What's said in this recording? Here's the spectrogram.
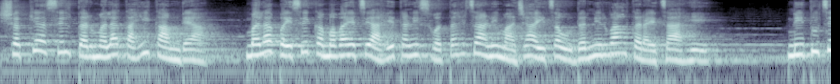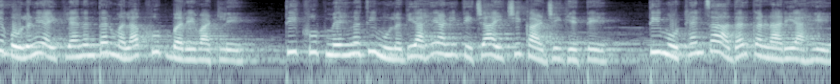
शक्य असेल तर मला काही काम द्या. मला पैसे कमवायचे आहेत आणि स्वतःचा आणि माझ्या आईचा उदरनिर्वाह करायचा आहे. नीतूचे बोलणे ऐकल्यानंतर मला खूप बरे वाटले. ती खूप मेहनती मुलगी आहे आणि तिच्या आईची काळजी घेते. ती मोठ्यांचा आदर करणारी आहे.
